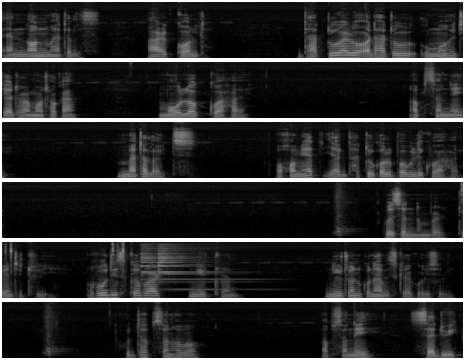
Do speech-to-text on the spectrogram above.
and non-metals are called ধাতু আৰু অধাতুৰ উমৈহতীয়া ধৰ্ম থকা মৌলক কোৱা হয়। অপশ্যন এ মেটালইডছ অসমীয়াত ইয়াক ধাতুকল্প বুলি কোৱা হয়। Question number twenty three who discovered neutron neutron কোনে আৱিষ্কাৰ কৰিছিল? শুদ্ধ অপশ্যন হ'ব option A Chadwick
